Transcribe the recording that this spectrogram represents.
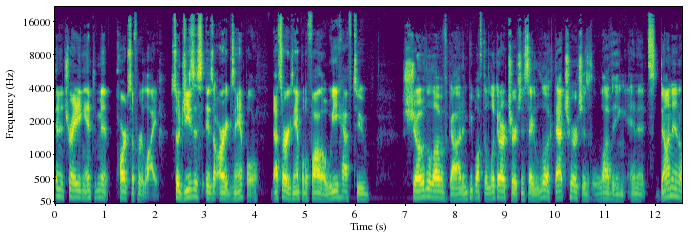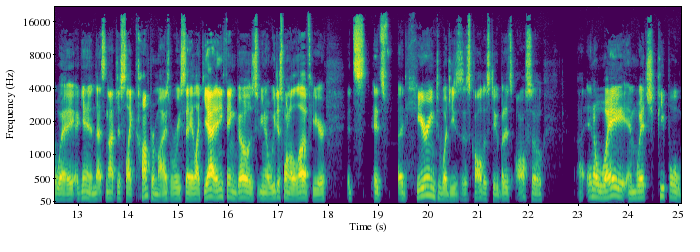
penetrating, intimate parts of her life. So Jesus is our example. That's our example to follow. We have to show the love of God, and people have to look at our church and say, look, that church is loving, and it's done in a way, again, that's not just like compromise where we say, like, yeah, anything goes, you know, we just want to love here. It's it's adhering to what Jesus has called us to, but it's also uh, in a way in which people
